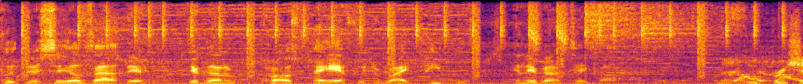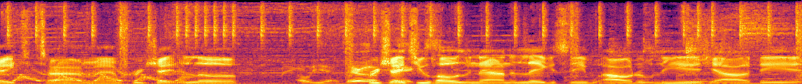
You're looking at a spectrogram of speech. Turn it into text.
put themselves out there, they're gonna cross paths with the right people and they're gonna take off. Man, we appreciate your time, man. Appreciate the love. Oh yeah, Appreciate you holding down the legacy with all the years y'all did.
